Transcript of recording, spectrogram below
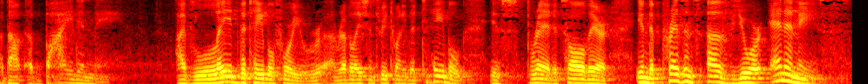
about abide in me. I've laid the table for you. Uh, Revelation 3:20. The table is spread. It's all there in the presence of your enemies.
